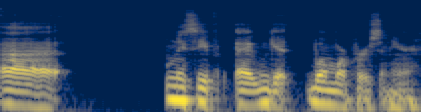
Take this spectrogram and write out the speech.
uh let me see if i can get one more person here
